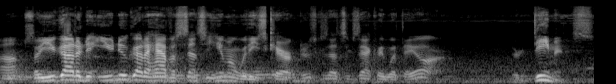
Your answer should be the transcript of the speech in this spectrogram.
Um, so you got to you do got to have a sense of humor with these characters because that's exactly what they are. They're demons.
